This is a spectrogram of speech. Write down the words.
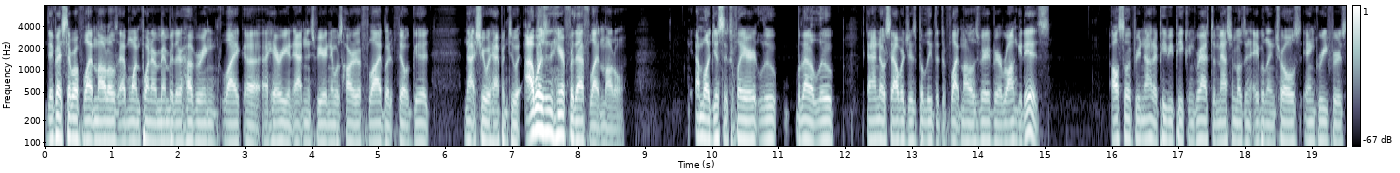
They've had several flight models. At one point, I remember they're hovering like a, a Harrier atmosphere, and it was harder to fly, but it felt good. Not sure what happened to it. I wasn't here for that flight model. I'm a logistics player, loop without a loop, and I know salvagers believe that the flight model is very, very wrong. It is. Also, if you're not a PvP, congrats to Master Mode's enabling trolls and griefers,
